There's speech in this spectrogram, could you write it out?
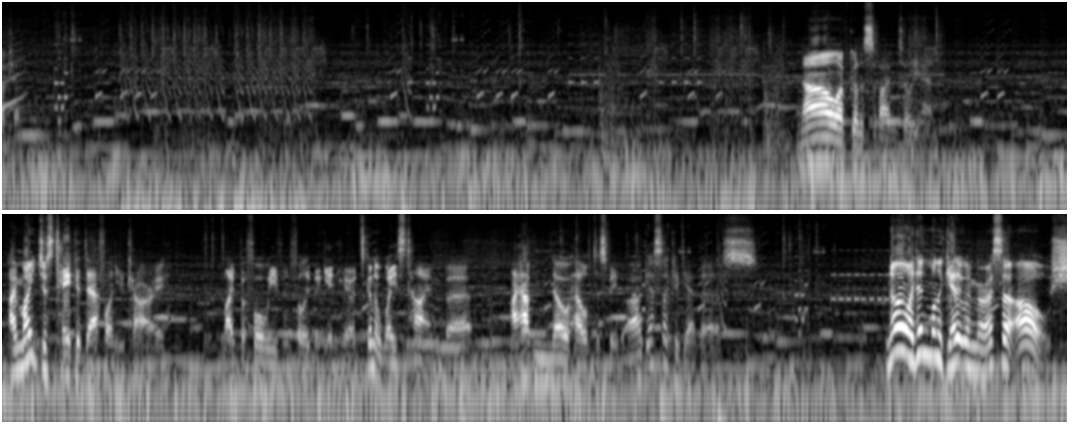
Okay. Now I've got to survive until the end. I might just take a death on Yukari, like before we even fully begin here. It's gonna waste time, but I have no health to speak. Of. I guess I could get this. No, I didn't want to get it with Marisa. Oh, shit.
